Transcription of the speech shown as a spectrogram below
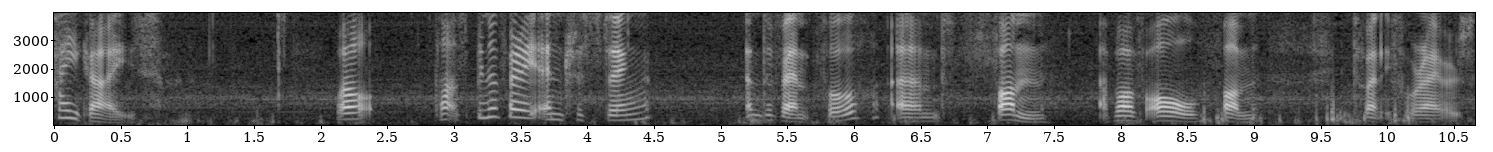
Hi guys. Well, that's been a very interesting and eventful and fun, above all fun, 24 hours.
